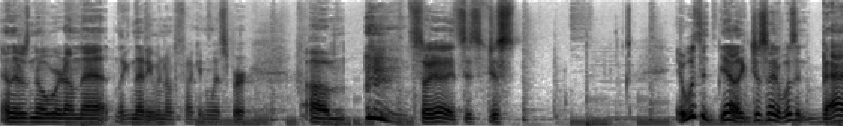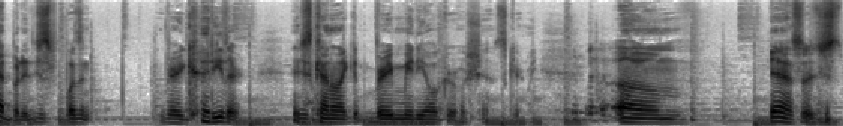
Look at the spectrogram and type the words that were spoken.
and there was no word on that, like not even a fucking whisper. Um, so yeah, it's it's just it wasn't yeah like just said it wasn't bad but it just wasn't very good either it just kind of like very mediocre oh shit scared me um yeah so it just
